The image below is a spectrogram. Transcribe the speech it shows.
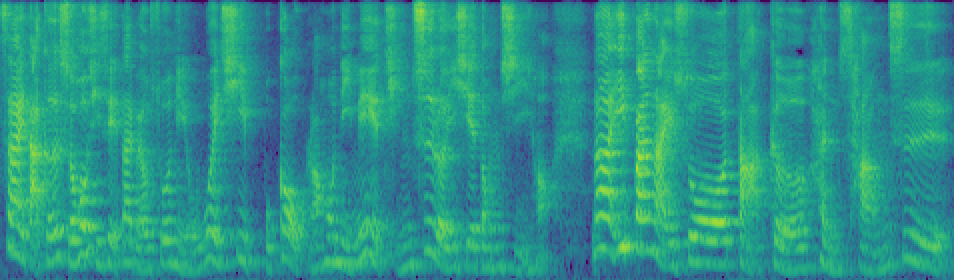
在打嗝的时候，其实也代表说你的胃气不够，然后里面也停滞了一些东西，哈。那一般来说，打嗝很长是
